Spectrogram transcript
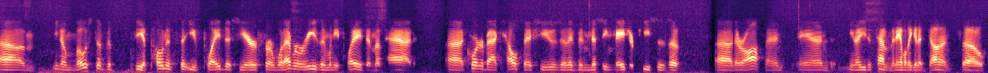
Um, you know most of the the opponents that you've played this year, for whatever reason, when you played them, have had uh, quarterback health issues, or they've been missing major pieces of uh, their offense, and you know you just haven't been able to get it done. So,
